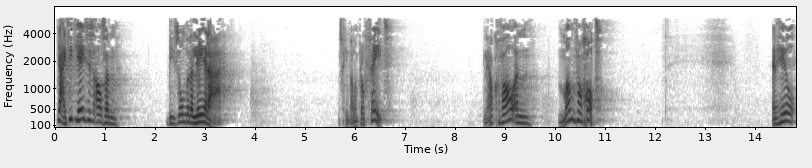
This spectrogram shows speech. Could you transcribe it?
ja, hij ziet Jezus als een bijzondere leraar. Misschien wel een profeet. In elk geval een man van God. En heel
